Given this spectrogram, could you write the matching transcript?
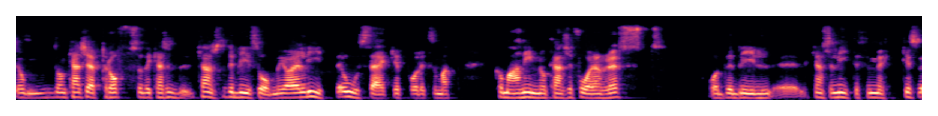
de, de kanske är proffs och det kanske, kanske inte blir så. Men jag är lite osäker på liksom att kommer han in och kanske får en röst och det blir eh, kanske lite för mycket så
